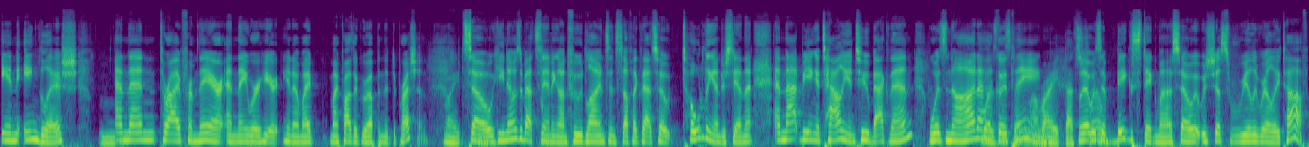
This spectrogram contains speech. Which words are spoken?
in English, Mm. and then thrive from there. And they were here. You know, my my father grew up in the depression. Right, So he knows about standing on food lines and stuff like that. So totally understand that. And that being Italian too back then was not a Was good stigma, thing. right, that's That was a big stigma. So it was just really, really tough.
